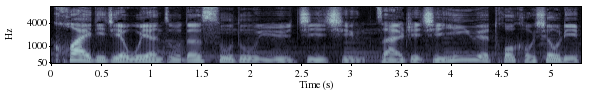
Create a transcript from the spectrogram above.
快递界吴彦祖的速度与激情。在这期音乐脱口秀里，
